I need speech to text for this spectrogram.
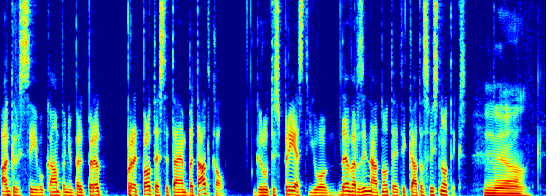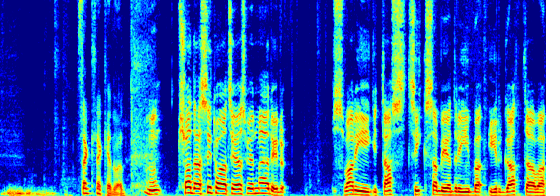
agresīvu kampaņu pret, pret, pret protestētājiem, bet atkal grūti spriest, jo nevar zināt noteikti, kā tas viss notiks. Jā. Saka, saka, Edvard. Nu, šādās situācijās vienmēr ir svarīgi tas, cik sabiedrība ir gatava,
